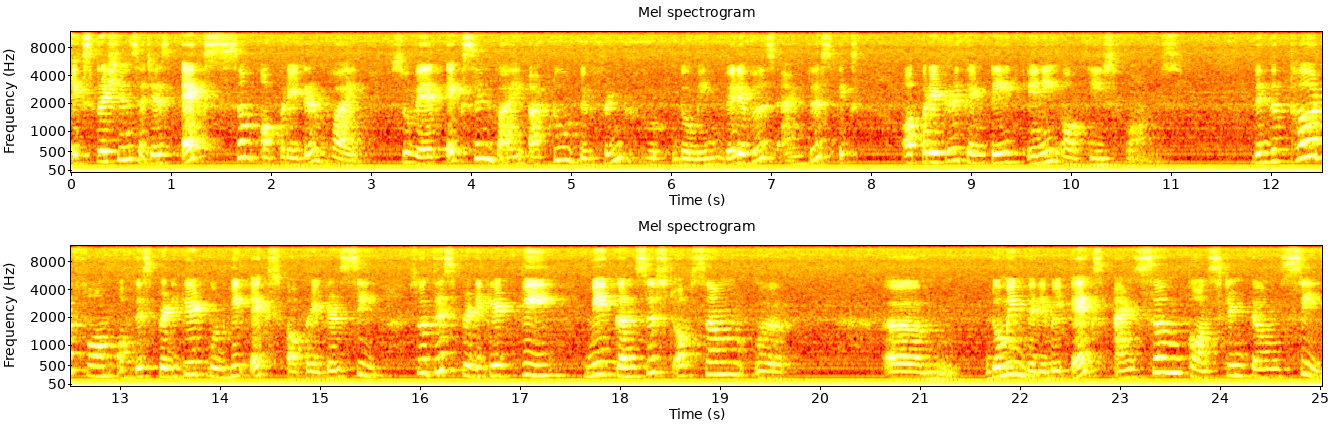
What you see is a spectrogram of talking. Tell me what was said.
expression such as x some operator y so where x and y are two different domain variables and this operator can take any of these forms. Then the third form of this predicate could be x operator c. So this predicate p may consist of some uh, um, domain variable x and some constant term c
